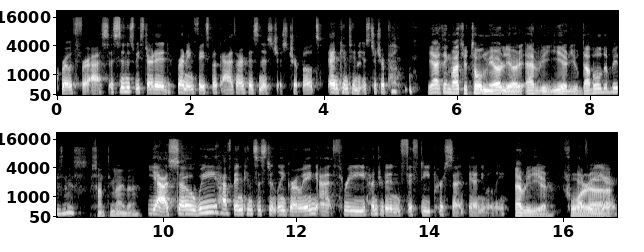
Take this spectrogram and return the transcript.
growth for us. As soon as we started running Facebook ads, our business just tripled and continues to triple. yeah, I think what you told me earlier, every year you double the business, something like that. Yeah, so we have been consistently growing at 350% annually. Every year for Every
